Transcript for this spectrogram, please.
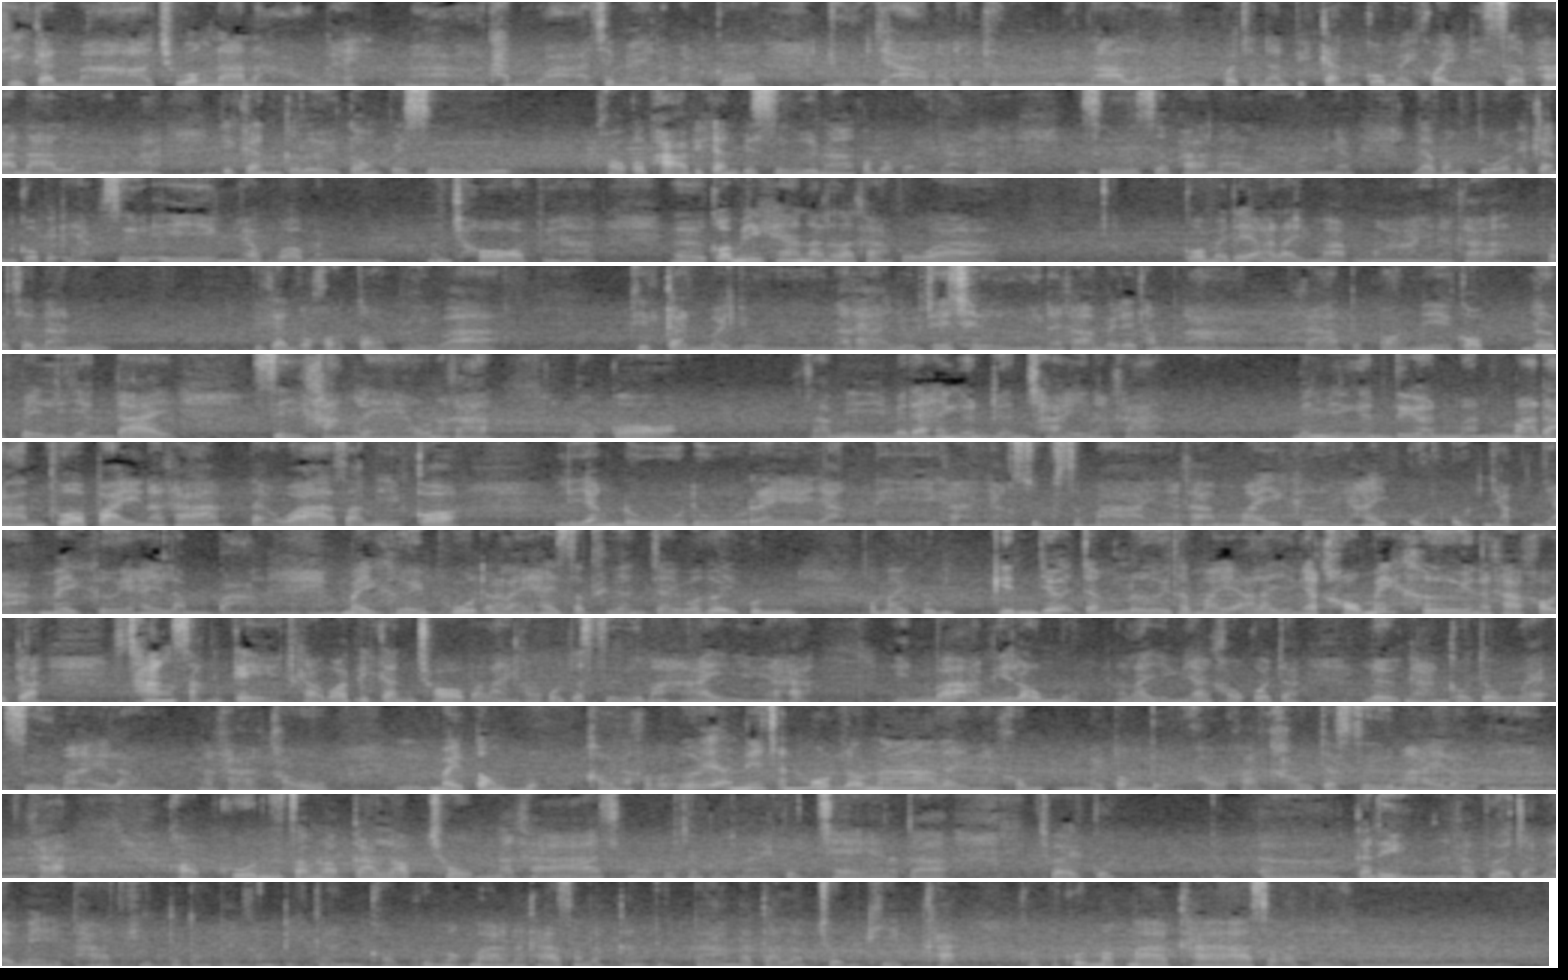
พี่กันมาช่วงหน้าหนาวไง มาธันวาใช่ไหมแล้วมันก็อยู่ยาวมาจนถึงหน้าร้อน เพราะฉะนั้นพี่กันก็ไม่ค่อยมีเสื้อผ้าหน้าร้อนนะพี่กันก็เลยต้องไปซื้อ เขาก็พาพี่กันไปซื้อนะก็บอกว่าอยากให้ไปซื้อเสื้อผ้าหน้าร้อนเงี้ยแล้วบางตัวพี่กันก็ไปแอบซื้อเองเงี้ยเพราะว่ามันมันชอบนะฮะเออก็มีแค่นั้นแหละค่ะเพราะว่าก็ไม่ได้อะไรมากมายนะคะ เพราะฉะนั้นพี่กันก็ขอตอบเลยว่าพี่กันมาอยู่นะคะ อยู่เฉยๆนะคะ ไม่ได้ทำงานนะคะตอนนี้ก็เริ่มไปเรียนได้สี่ครั้งแล้วนะคะ แล้วก็สามีไม่ได้ให้เงินเดือนใช้นะคะ ไม่มีเงินเดือนเหมือนมาดามทั่วไปนะคะ แต่ว่าสามีก็เลี้ยงดูดูแลอย่างดีค่ะ อย่างสุขสบายนะคะ ไม่เคยให้อดอดอยากอยากไม่เคยให้ลำบาก ไม่เคยพูดอะไรให้สะเทือนใจว่าเฮ้ยคุณทำไมคุณกินเยอะจังเลยทำไมอะไรอย่างเงี้ยเขาไม่เคยนะคะ เขาจะช่างสังเกตค่ะว่าพี่กันชอบอะไรเขาก็จะซื้อมาให้อย่างเงี้ยค่ะ เห็นว่าอันนี้เราหมดอะไรอย่างเงี้ยเขาก็จะเลิกงานเขาจะแวะซื้อมาให้เรานะคะเขาไม่ต้องบอกเขานะคะว่าเอ้ยอันนี้ฉันหมดแล้วนะอะไรเงี้ยเขาไม่ต้องบอกเขาค่ะเขาจะซื้อมาให้เราเองนะคะ ขอบคุณสำหรับการรับชมนะคะชอบก็ช่วยกดไลค์กดแชร์ แล้วก็ช่วยกดกระดิ่งนะคะเพื่อจะได้ไม่พลาดคลิปต่อไปของพี่กันขอบคุณมากๆนะคะสำหรับการติดตามและการรับชมคลิปค่ะ ขอบพระคุณมากๆค่ะ สวัสดีค่ะ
